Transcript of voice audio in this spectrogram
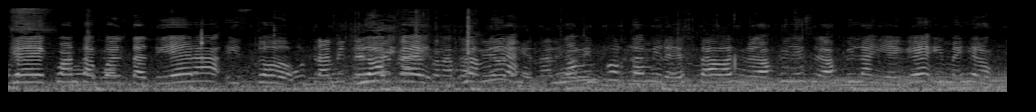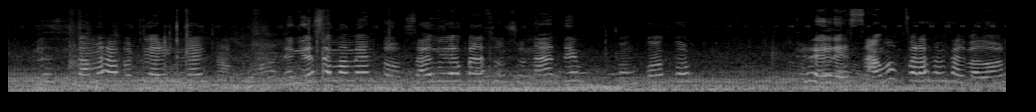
que cuántas vueltas diera y todo. Un trámite lo que, lo- mire, No me importa, mire, estaba haciendo la fila, hice la fila, llegué y me dijeron, necesitamos la partida original. En ese momento salgo yo para Sonsonate con Coco, regresamos para San Salvador,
